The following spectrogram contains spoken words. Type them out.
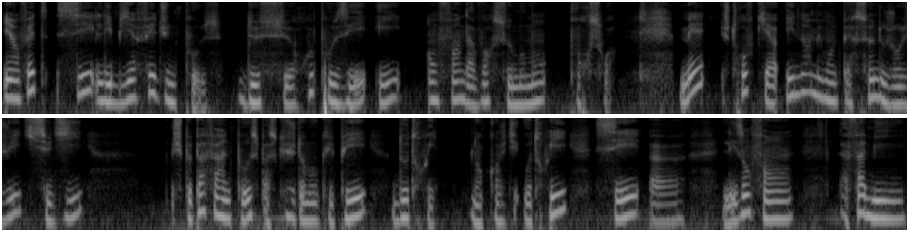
Et en fait, c'est les bienfaits d'une pause, de se reposer et enfin d'avoir ce moment pour soi. Mais je trouve qu'il y a énormément de personnes aujourd'hui qui se disent je peux pas faire une pause parce que je dois m'occuper d'autrui. Donc quand je dis autrui, c'est euh, les enfants, la famille,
